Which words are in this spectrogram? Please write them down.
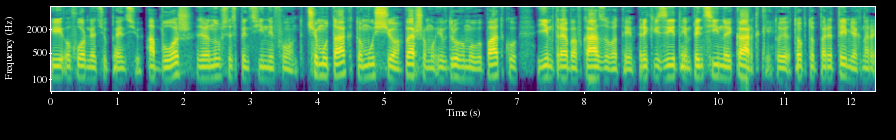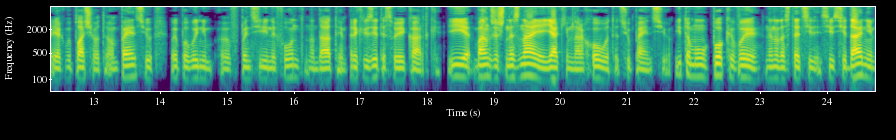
І оформлять цю пенсію, або ж звернувшись в пенсійний фонд. Чому так? Тому що в першому і в другому випадку їм треба вказувати реквізити пенсійної картки. Тобто, перед тим як як виплачувати вам пенсію, ви повинні е, в пенсійний фонд надати реквізити своєї картки. І банк же ж не знає, як їм нараховувати цю пенсію. І тому, поки ви не надасте ці, ці всі дані,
